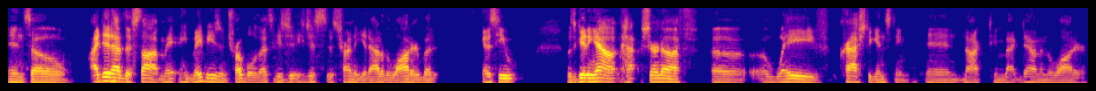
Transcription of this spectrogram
And so i did have this thought maybe he's in trouble that's he's, he just is trying to get out of the water but as he was getting out sure enough a, a wave crashed against him and knocked him back down in the water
